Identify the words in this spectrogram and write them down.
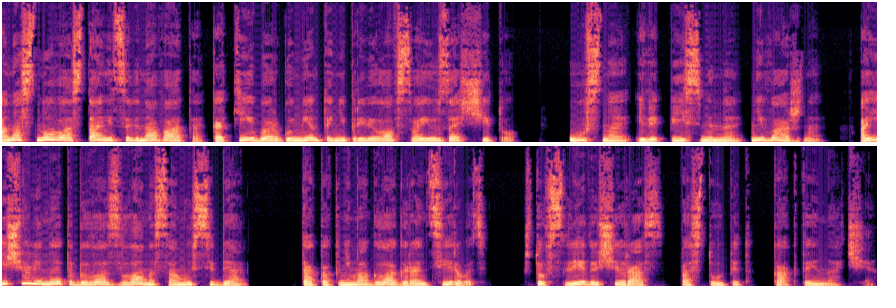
она снова останется виновата, какие бы аргументы ни привела в свою защиту. Устно или письменно, неважно. А еще Линетта была зла на саму себя, так как не могла гарантировать, что в следующий раз поступит как-то иначе.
